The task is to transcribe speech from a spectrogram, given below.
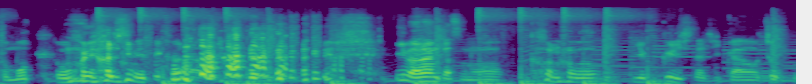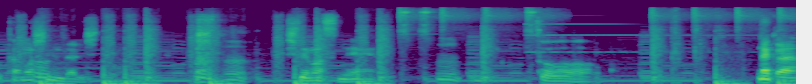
と思 思い始めてから今なんかそのこのゆっくりした時間をちょっと楽しんだりして,、うんしてますねうんうん。そうなんか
